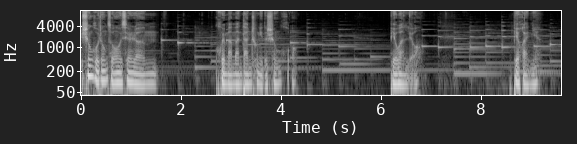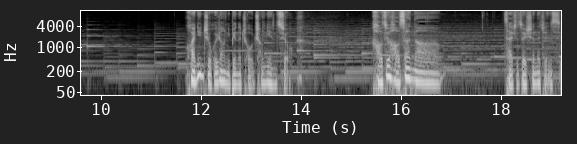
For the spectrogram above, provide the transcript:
生活中总有些人。会慢慢淡出你的生活，别挽留，别怀念，怀念只会让你变得惆怅念旧。好聚好散呢，才是最深的珍惜。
